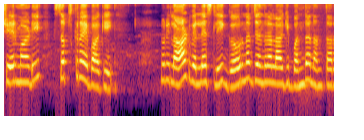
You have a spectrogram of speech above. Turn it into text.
ಶೇರ್ ಮಾಡಿ, ಸಬ್ಸ್ಕ್ರೈಬ್ ಆಗಿ. ನೋಡಿ, ಲಾರ್ಡ್ ವೆಲ್ಲೆಸ್ಲಿ ಗವರ್ನರ್ ಜನರಲ್ ಆಗಿ ಬಂದ ನಂತರ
